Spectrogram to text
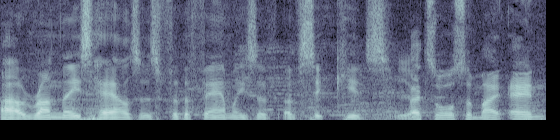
Uh, run these houses for the families of, of sick kids. That's awesome, mate. And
